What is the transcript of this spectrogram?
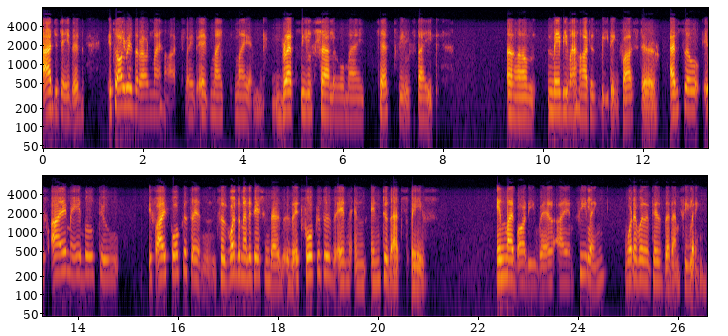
agitated it's always around my heart, right? It, my my breath feels shallow, my chest feels tight. Um, maybe my heart is beating faster, and so if I'm able to, if I focus in, so what the meditation does is it focuses in, in into that space in my body where I am feeling whatever it is that I'm feeling,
